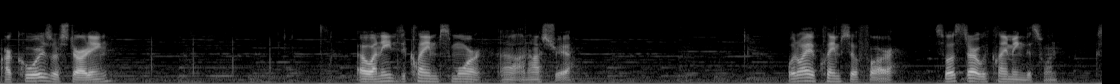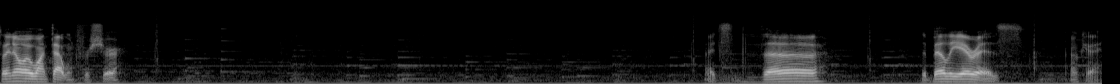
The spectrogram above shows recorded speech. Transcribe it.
Our cores are starting. Oh, I need to claim some more uh, on Austria. What do I have claimed so far? So let's start with claiming this one. Because I know I want that one for sure. It's the... The Bellieres. Okay.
